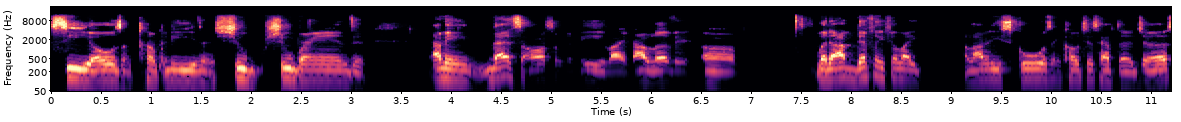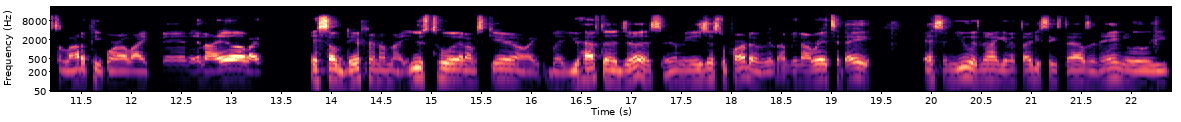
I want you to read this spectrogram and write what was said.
CEOs of companies and shoe shoe brands, and I mean that's awesome to me. Like I love it. Um, but I definitely feel like a lot of these schools and coaches have to adjust. A lot of people are like, man, NIL, like it's so different. I'm not used to it. I'm scared. Like, but you have to adjust. I mean, it's just a part of it. I mean, I read today SMU is now giving thirty six thousand annually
